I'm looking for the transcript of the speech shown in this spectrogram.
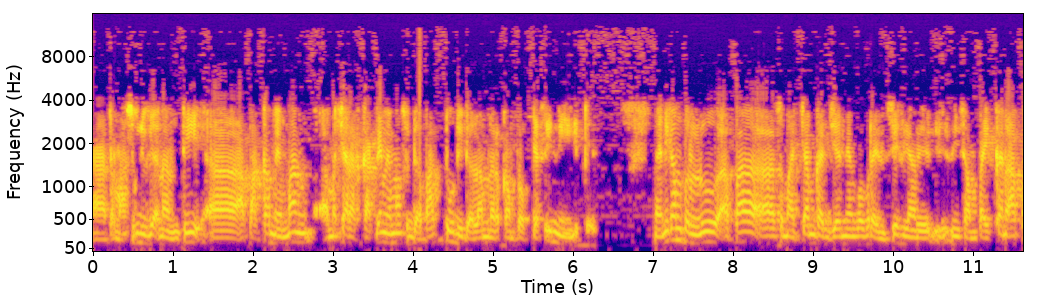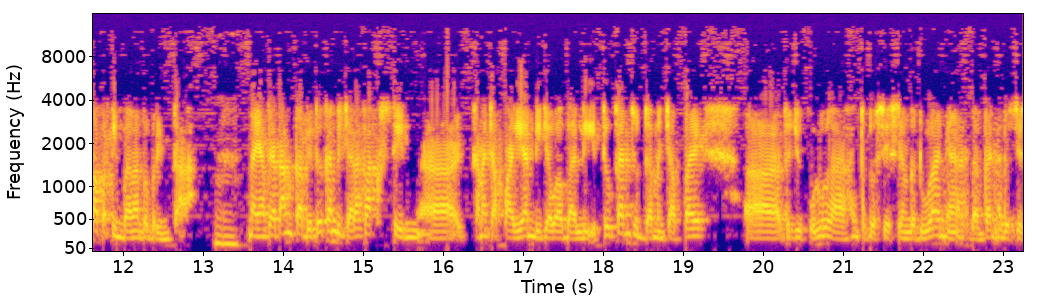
Nah, termasuk juga nanti uh, apakah memang masyarakatnya memang sudah patuh di dalam menerapkan prokes ini gitu. Nah ini kan perlu apa eh, semacam kajian yang komprehensif yang disampaikan apa pertimbangan pemerintah. Hmm. Nah yang saya tangkap itu kan bicara vaksin uh, karena capaian di Jawa Bali itu kan sudah mencapai uh, 70 lah untuk dosis yang keduanya, sedangkan yang dosis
